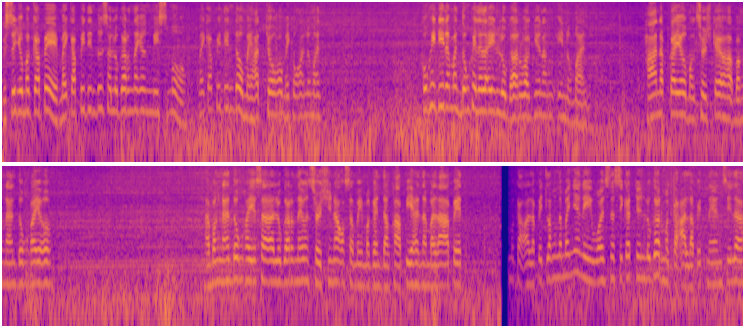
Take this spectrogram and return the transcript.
Gusto nyo magkape, may kape din doon sa lugar na yun mismo. May kape din doon, may hot choco, may kung ano man. Kung hindi naman doon kilala yung lugar, huwag nyo nang inuman. Hanap kayo, mag-search kayo habang nandun kayo. Habang nandun kayo sa lugar na yun, search nyo na ako sa may magandang kapihan na malapit magkakalapit lang naman yan eh. Once na sikat yung lugar magkakalapit na yan sila.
